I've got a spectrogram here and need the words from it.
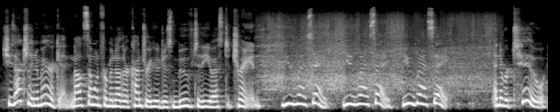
she's actually an American, not someone from another country who just moved to the US to train. USA, USA, USA. And number two,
